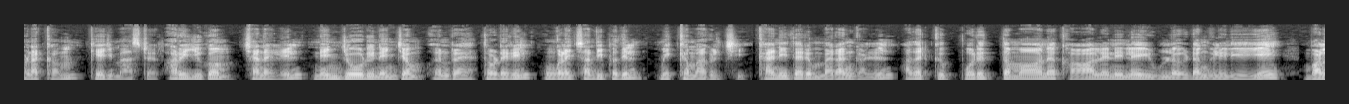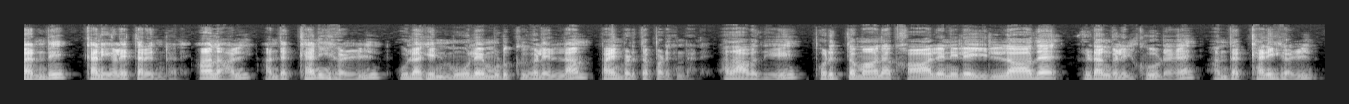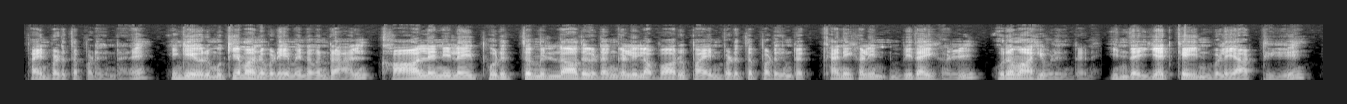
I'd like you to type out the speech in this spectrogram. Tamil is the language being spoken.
வணக்கம் கேஜி மாஸ்டர். அரியுகம் சேனலில் நெஞ்சோடு நெஞ்சம் என்ற தொடரில் உங்களை சந்திப்பதில் மிக்க மகிழ்ச்சி. கனி தரும் மரங்கள் அதற்கு பொருத்தமான காலநிலை உள்ள இடங்களிலேயே வளர்ந்து கனிகளை தருகின்றன. ஆனால் அந்த கனிகள் உலகின் மூலை முடுக்குகள் எல்லாம் பயன்படுத்தப்படுகின்றன. அதாவது பொருத்தமான காலநிலை இல்லாத இடங்களில் கூட அந்த கனிகள் பயன்படுத்தப்படுகின்றன. இங்கே ஒரு முக்கியமான விடயம் என்னவென்றால் காலநிலை பொருத்தமில்லாத இடங்களில் அவ்வாறு பயன்படுத்தப்படுகின்ற கனிகளின் விதைகள் உரமாகி விடுகின்றன. இந்த இயற்கையின் விளையாட்டு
